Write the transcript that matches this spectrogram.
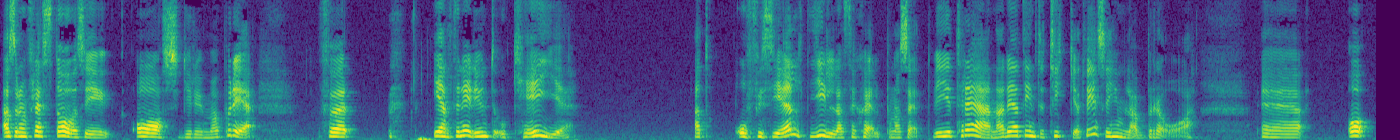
Alltså de flesta av oss är ju asgrymma på det. För egentligen är det ju inte okej okay att officiellt gilla sig själv på något sätt. Vi är tränade att inte tycka att vi är så himla bra. Eh, och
